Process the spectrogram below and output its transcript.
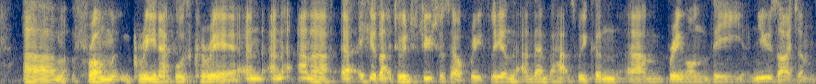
um, from Green Apple's career. And, and Anna, uh, if you'd like to introduce yourself briefly, and, and then perhaps we can um, bring on the news item.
